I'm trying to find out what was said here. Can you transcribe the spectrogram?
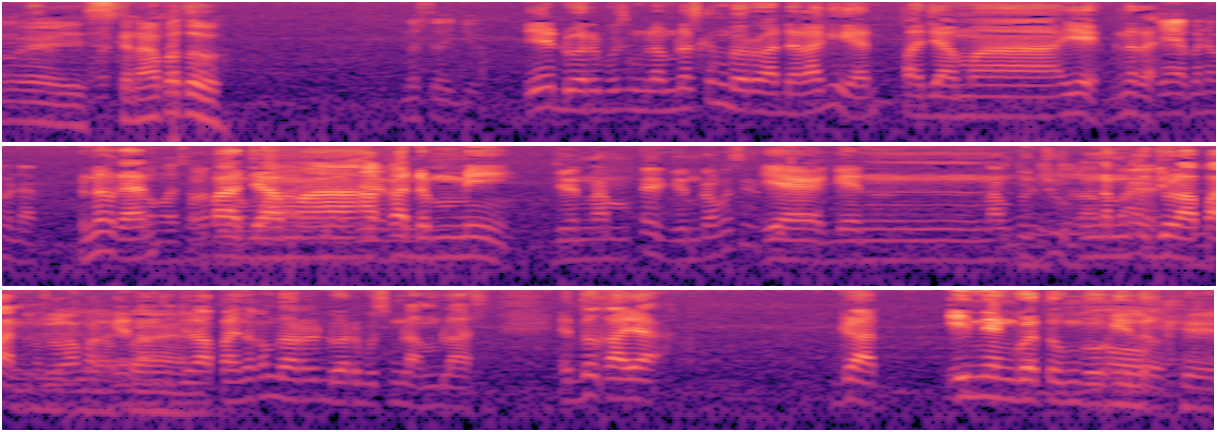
Wes, kenapa tuh? Setuju Iya 2019 kan baru ada lagi kan pajama, iya bener ya? Iya benar-benar Bener kan? Kalau nggak salah. Pajama Gen- Akademi. Gen 6 eh gen berapa sih? Iya gen 67. 678. 678. Gen 678 itu kan baru 2019. Itu kayak God, ini yang gue tunggu gitu. Oke,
